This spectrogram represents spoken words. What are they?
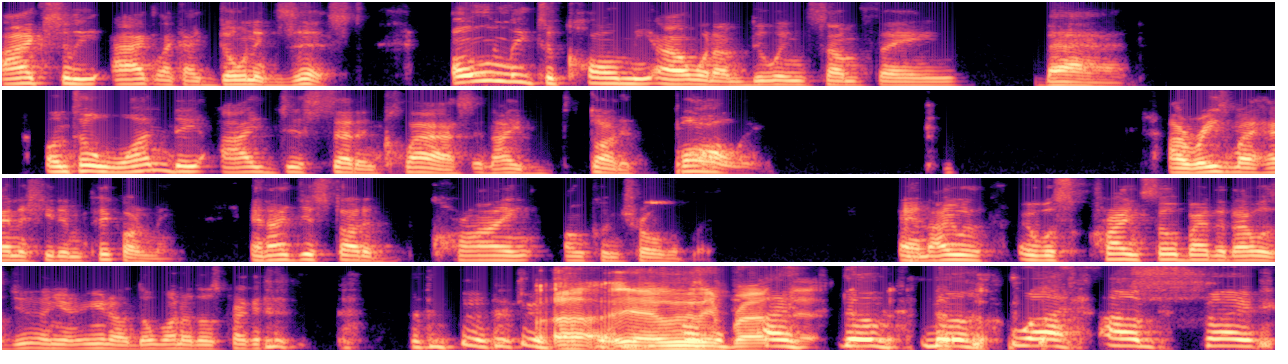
actually act like I don't exist, only to call me out when I'm doing something bad. Until one day I just sat in class and I started bawling. I raised my hand and she didn't pick on me. And I just started crying uncontrollably. And I was it was crying so bad that I was doing you know the one of those crying. Uh, yeah, losing breath. I, no, no, what? I'm sorry.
